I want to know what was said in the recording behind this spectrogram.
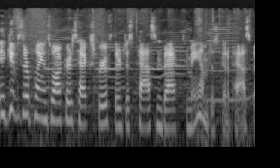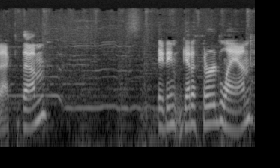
It gives their planeswalkers hexproof. They're just passing back to me. I'm just going to pass back to them. They didn't get a third land,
